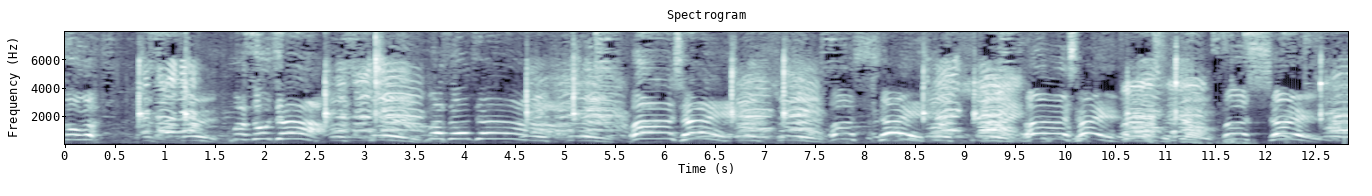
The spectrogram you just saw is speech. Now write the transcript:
松哥马松家马松家马松家马松马松马松马松马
